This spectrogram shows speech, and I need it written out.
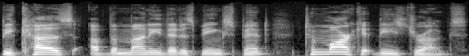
because of the money that is being spent to market these drugs.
